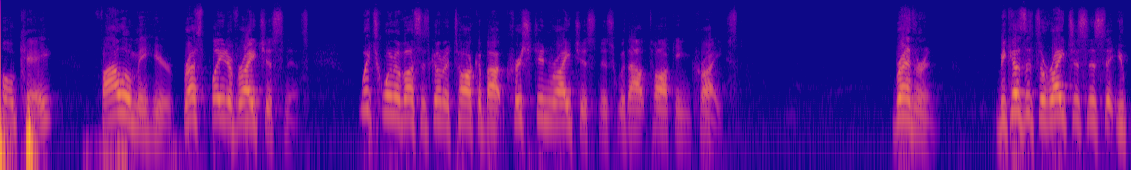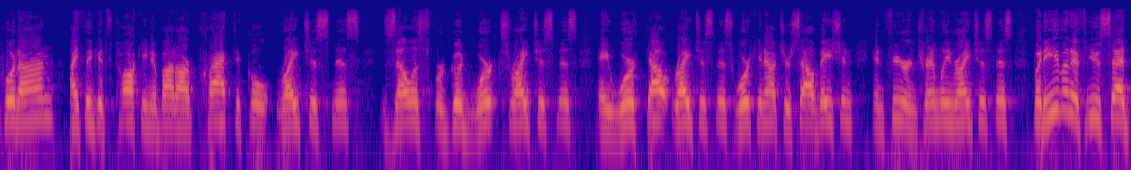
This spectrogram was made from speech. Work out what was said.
Okay, follow me here. Breastplate of righteousness. Which one of us is going to talk about Christian righteousness without talking Christ? Brethren, because it's a righteousness that you put on, I think it's talking about our practical righteousness, zealous for good works righteousness, a worked out righteousness, working out your salvation in fear and trembling righteousness. But even if you said,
